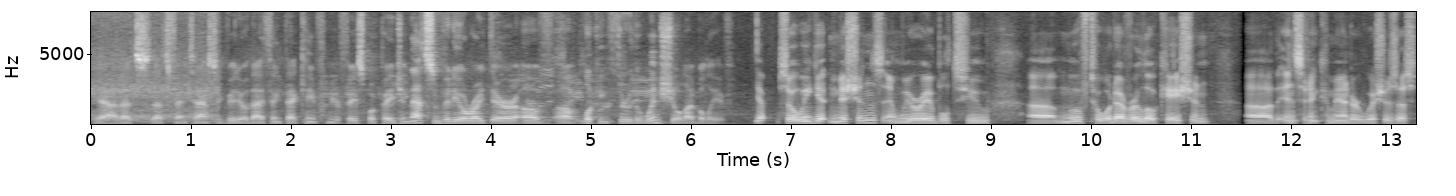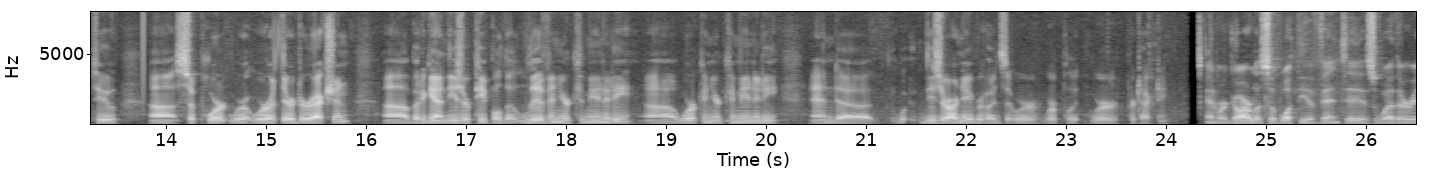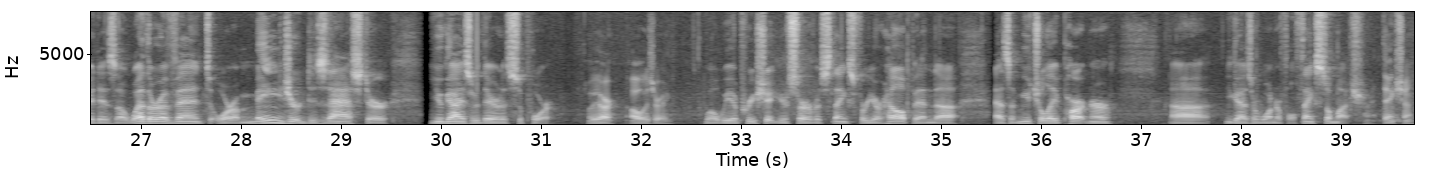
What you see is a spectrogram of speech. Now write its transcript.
Yeah, that's that's fantastic video. I think that came from your Facebook page, and that's some video right there of uh, looking through the windshield, I believe. Yep. So we get missions, and we are able to uh, move to whatever location uh, the incident commander wishes us to. Uh, support, we're, we're at their direction. Uh, but again, these are people that live in your community, uh, work in your community, and uh, w- these are our neighborhoods that we're, we're, we're protecting. And regardless of what the event is, whether it is a weather event or a major disaster, you guys are there to support. We are always ready. Well, we appreciate your service. Thanks for your help, and uh, as a mutual aid partner, uh, you guys are wonderful. Thanks so much. Thanks, Sean.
